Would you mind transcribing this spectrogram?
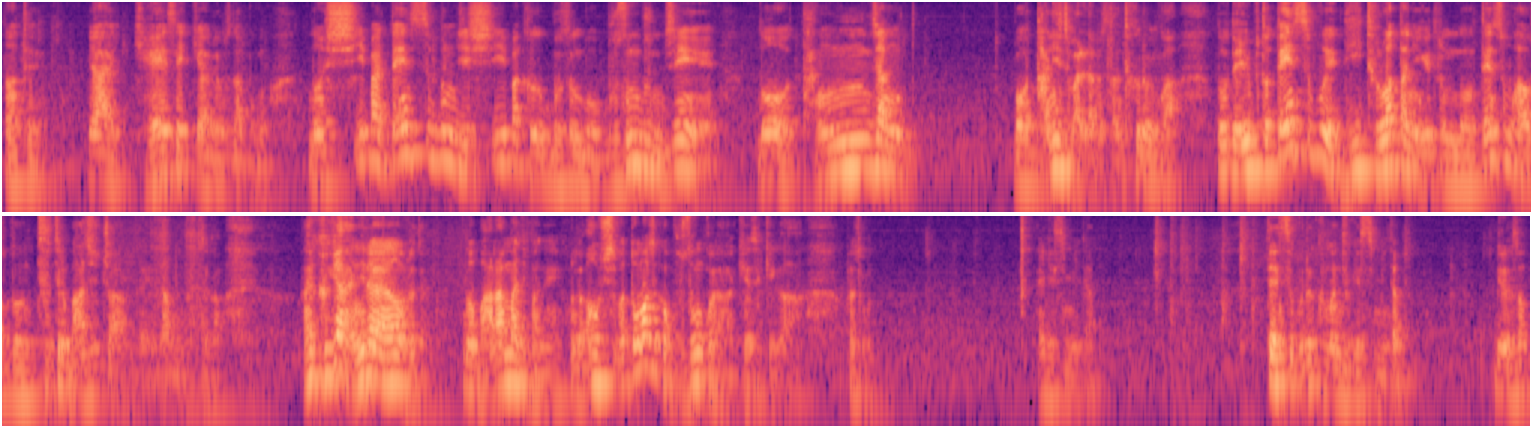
나한테 야, 이 개새끼야. 이러면서 나보고 너 씨발 댄스 분지 씨발 그 무슨 뭐 무슨 분지 너 당장 뭐 다니지 말라면서 나한테 그러는 거야. 너 내일부터 댄스부에 네 들어왔다는 얘기 들으면 너 댄스부 가서 너 두드려 맞을 줄 알았네. 나보고 내가 아니 그게 아니라요. 그래도 너말 한마디만 해. 그래서 아우 씨발 또 맞을까 무서운 거야 개새끼가. 그래가지고 알겠습니다. 댄스부를 그만두겠습니다. 이래서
